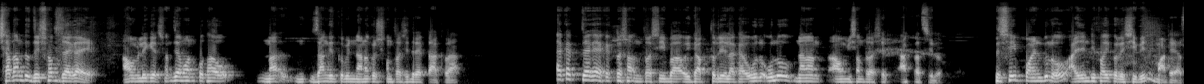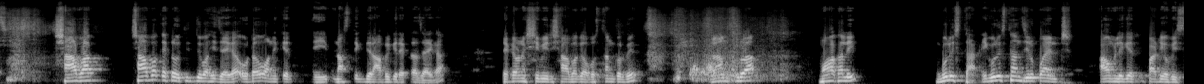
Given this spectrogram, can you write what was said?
সাধারণত যেসব জায়গায় আওয়ামী লীগের যেমন কোথাও জাহাঙ্গীর কবির নানকের সন্ত্রাসীদের একটা আঁকড়া এক এক জায়গায় এক একটা সন্ত্রাসী বা ওই গাবতলি এলাকায় ওগুলো নানান আওয়ামী সন্ত্রাসের আঁকড়া ছিল। তো সেই পয়েন্টগুলো আইডেন্টিফাই করে শিবির মাঠে আছে। শাহবাগ শাহবাগ একটা ঐতিহ্যবাহী জায়গা, ওটাও অনেকের এই নাস্তিকদের আবেগের একটা জায়গা। এ কারণে শিবির শাহবাগে অবস্থান করবে। রামপুরা, মহাখালী, গুলিস্তান। এই গুলিস্তান জিরো পয়েন্ট আওয়ামী লীগের পার্টি অফিস।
